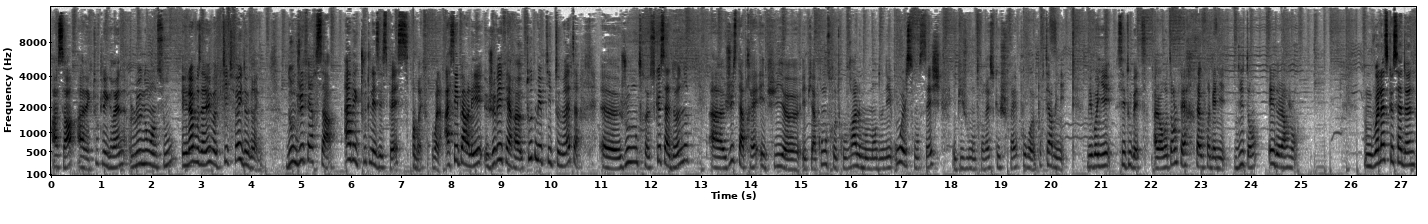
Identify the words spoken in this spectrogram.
à ça, avec toutes les graines, le nom en dessous, et là vous avez votre petite feuille de graines. Donc je vais faire ça avec toutes les espèces. Enfin bref, voilà, assez parlé. Je vais faire euh, toutes mes petites tomates. Euh, je vous montre ce que ça donne euh, juste après. Et puis, et puis après, on se retrouvera le moment donné où elles seront sèches. Et puis je vous montrerai ce que je ferai pour, pour terminer. Mais voyez, c'est tout bête. Alors autant le faire, ça vous fera gagner du temps et de l'argent. Donc voilà ce que ça donne.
